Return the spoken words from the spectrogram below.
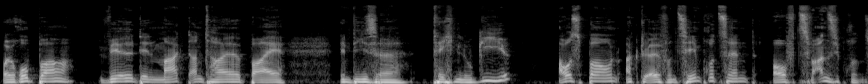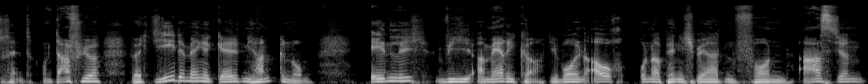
Europa will den Marktanteil bei in dieser Technologie ausbauen, aktuell von 10% auf 20%. Und dafür wird jede Menge Geld in die Hand genommen. Ähnlich wie Amerika. Die wollen auch unabhängig werden von Asien,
